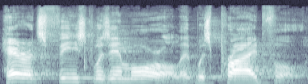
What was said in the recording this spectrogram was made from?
Herod's feast was immoral, it was prideful,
